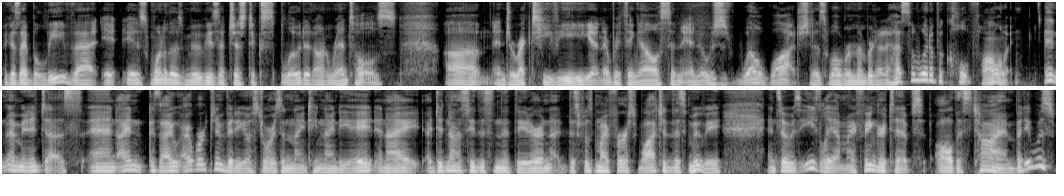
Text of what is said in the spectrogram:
Because I believe that it is one of those movies that just exploded on rentals um, and DirecTV and everything else, and, and it was well watched and it's well remembered, and it has somewhat of a cult following. It, I mean, it does. And I, because I, I worked in video stores in 1998, and I, I did not see this in the theater, and I- this was my first watch of this movie. And so it was easily at my fingertips all this time, but it was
